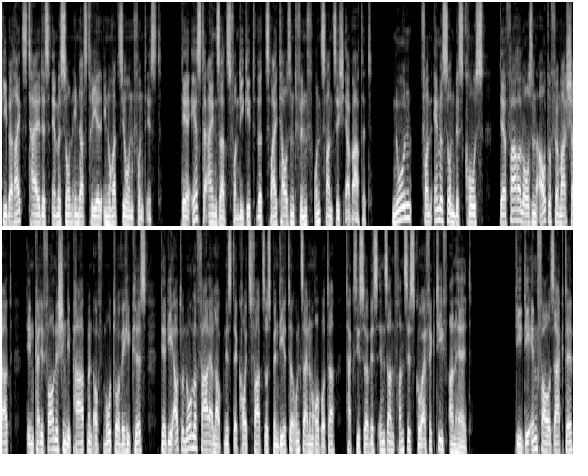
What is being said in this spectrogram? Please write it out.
die bereits Teil des Amazon Industrial Innovation Fund ist. Der erste Einsatz von Digit wird 2025 erwartet. Nun, von Amazon bis Cruise, der fahrerlosen Autofirma Chart, dem kalifornischen Department of Motor Vehicles, der die autonome Fahrerlaubnis der Kreuzfahrt suspendierte und seinem Roboter Taxiservice in San Francisco effektiv anhält. Die DMV sagte,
